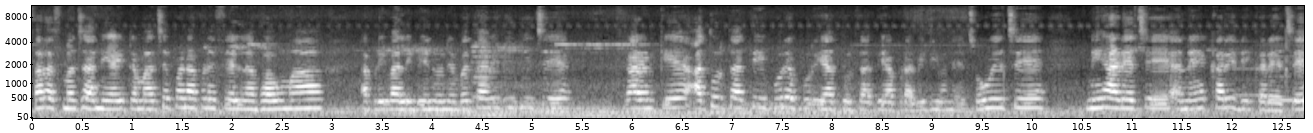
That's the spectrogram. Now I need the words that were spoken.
સરસ મજાની આઈટમ આ છે, પણ આપણે સેલના ભાવમાં આપણી વાલી બહેનોને બતાવી દીધી છે. કારણ કે આતુરતાથી, પૂરેપૂરી આતુરતાથી આપણા વિડીયોને જોવે છે. નિહાળે છે અને ખરીદી કરે છે.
